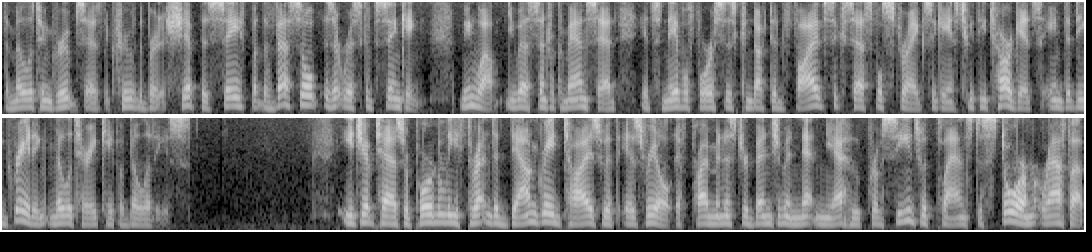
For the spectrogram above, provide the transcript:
The militant group says the crew of the British ship is safe, but the vessel is at risk of sinking. Meanwhile, U.S. Central Command said its naval forces conducted five successful strikes against Houthi targets aimed at degrading military capabilities. Egypt has reportedly threatened to downgrade ties with Israel if Prime Minister Benjamin Netanyahu proceeds with plans to storm Rafah.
